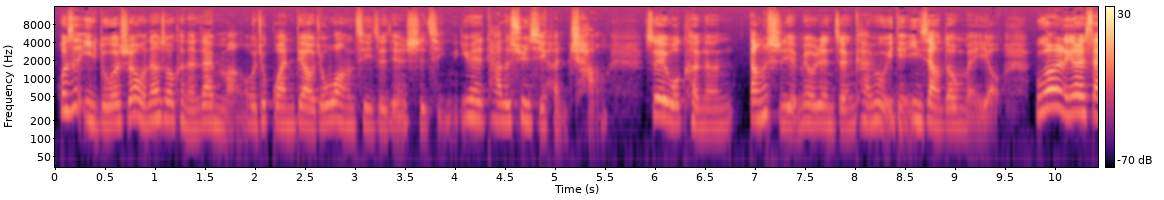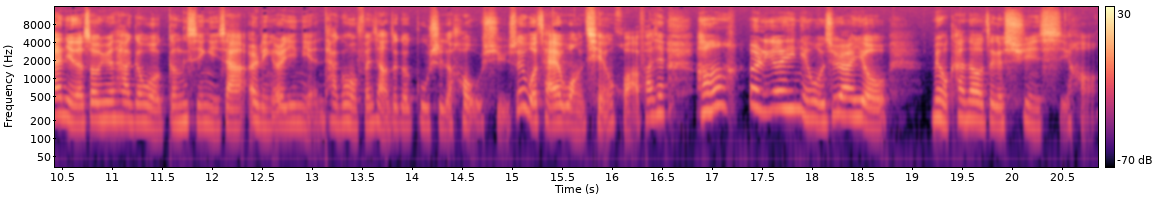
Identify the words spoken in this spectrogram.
或是已读的时候我那时候可能在忙，我就关掉，就忘记这件事情，因为他的讯息很长，所以我可能当时也没有认真看，因为我一点印象都没有。不过二零二三年的时候，因为他跟我更新一下二零二一年，他跟我分享这个故事的后续，所以我才往前滑，发现啊，二零二一年我居然有。没有看到这个讯息哈，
